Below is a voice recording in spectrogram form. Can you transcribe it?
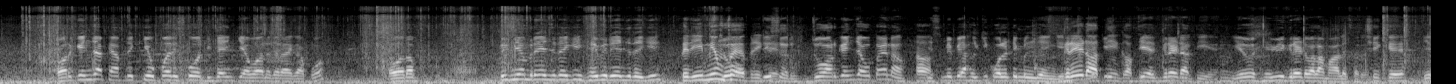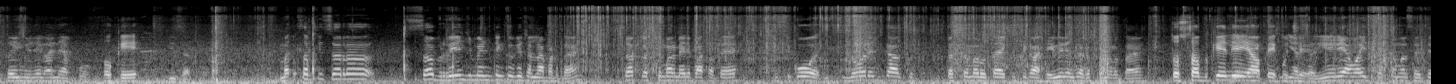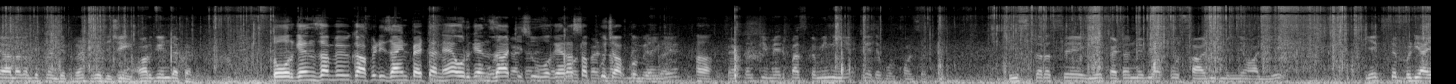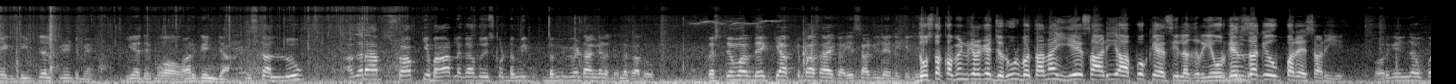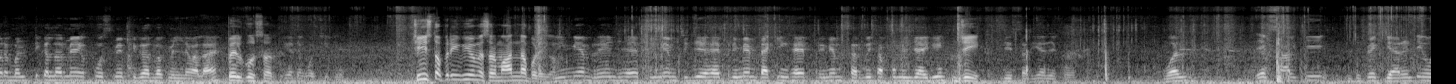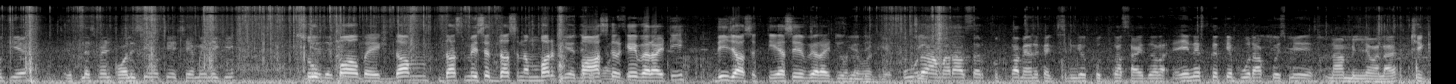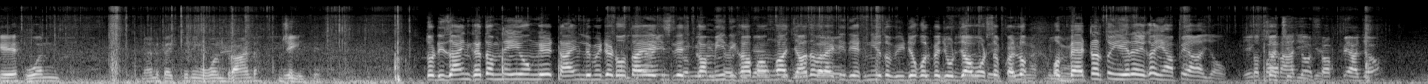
ऑर्गेंजा फैब्रिक के ऊपर इसको डिज़ाइन किया हुआ नज़र आएगा आपको। और अब प्रीमियम रेंज रहेगी हेवी रेंज रहेगी। प्रीमियम फैब्रिक जी सर जो ऑर्गेंजा होता है ना हाँ। इसमें भी हल्की क्वालिटी मिल जाएँगी। Grade आती है काफ़ी। ग्रेड आती है। ये हेवी ग्रेड वाला माल है सर। ठीक है। ये कहीं मिलेगा नहीं आपको। ओके। जी सर। मतलब कि सर सब रेंज मेंटेन करके चलना पड़ता है। सब कस्टमर मेरे पास आता है। किसी को लो रेंज का कस्टमर होता है किसी का हेवी रेंज का कस्टमर होता है। तो सबके लिए यहाँ पे कुछ Yes, सर है एरिया वाइज कस्टमर्स रहते हैं अलग अलग डिफरेंट डिफरेंट ये जी। ऑर्गेंजा कर। तो ऑर्गेन्जा में भी काफ़ी डिज़ाइन पैटर्न है ऑर्गेन्जा टिश्यू वगैरह सब कुछ आपको मिल रहा हाँ। पैटर्न की मेरे पास कमी नहीं है ये देखो कौन सा इस तरह से ये पैटर्न में भी आपको साड़ी मिलने वाली है। एक से बढ़िया एक डिजिटल प्रिंट में ये देखो. ऑर्गेंजा इसका लुक अगर आप शॉप के बाहर लगा दो इसको डमी डमी पे टांगे लगा दो। कस्टमर देख के आपके पास आएगा ये साड़ी लेने के लिए। दोस्तों कमेंट करके ज़रूर बताना ये साड़ी आपको कैसी लग रही है। ऑर्गेन्जा के ऊपर है साड़ी ये। ऑर्गेंजा ऊपर मल्टी कलर में आपको उसमें फिगर वर्क मिलने वाला है। बिल्कुल सर ये देखो चीज़ें चीज़ तो प्रीमियम है सर मानना पड़ेगा। प्रीमियम रेंज है प्रीमियम चीज़ें है प्रीमियम पैकिंग है प्रीमियम सर्विस आपको मिल जाएगी। जी। जी सर ये देखो। वन एक साल की डिफेक्ट गारंटी होती है रिप्लेसमेंट पॉलिसी होती है छः महीने की। सुपर एकदम। दस में से दस नंबर पास करके वैरायटी दी जा सकती है ऐसे वैरायटी होने वाली है। पूरा हमारा सर खुद का मैन्युफैक्चरिंग है खुद का साइड एन एस करके पूरा आपको इसमें नाम मिलने वाला है। ठीक है। ओन मैन्युफैक्चरिंग ओन ब्रांड जी। तो डिज़ाइन खत्म नहीं होंगे टाइम लिमिटेड होता है इसलिए कम ही दिखा पाऊँगा ज़्यादा वैरायटी देखनी है तो वीडियो कॉल पे जुड़ जाओ व्हाट्सअप कर लो। और बेटर तो ये रहेगा यहाँ पे आ जाओ सबसे अच्छी चीज़ शॉप पे आ जाओ।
